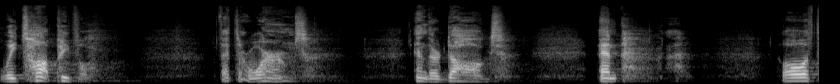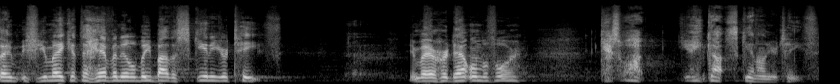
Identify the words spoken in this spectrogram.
we taught people that they're worms and they're dogs. And oh, if, they, if you make it to heaven, it'll be by the skin of your teeth. Anybody ever heard that one before? Guess what? You ain't got skin on your teeth.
